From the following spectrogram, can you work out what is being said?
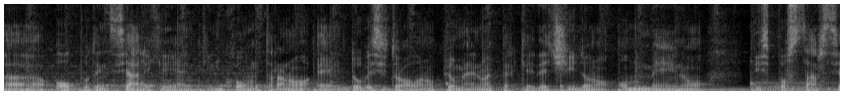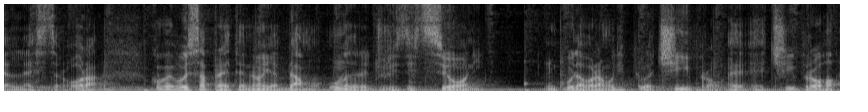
uh, o potenziali clienti incontrano e dove si trovano più o meno e perché decidono o meno di spostarsi all'estero. Ora, come voi saprete, noi abbiamo una delle giurisdizioni in cui lavoriamo di più è Cipro e Cipro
